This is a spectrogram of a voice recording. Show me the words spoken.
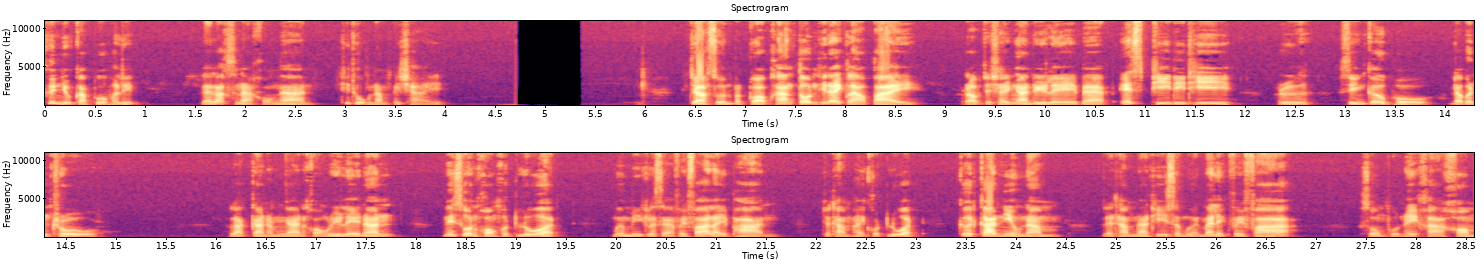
ขึ้นอยู่กับผู้ผลิต และลักษณะของงานที่ถูกนำไปใช้ จากส่วนประกอบข้างต้นที่ได้กล่าวไป เราจะใช้งานรีเลย์แบบ SPDT หรือ Single Pole Double Throw หลักการทำงานของรีเลย์นั้น ในส่วนของขดลวด เมื่อมีกระแสไฟฟ้าไหลผ่าน จะทำให้ขดลวดเกิดการเหนี่ยวนำและทำหน้าที่เสมือนแม่เหล็กไฟฟ้า ส่งผลให้ขาคอม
